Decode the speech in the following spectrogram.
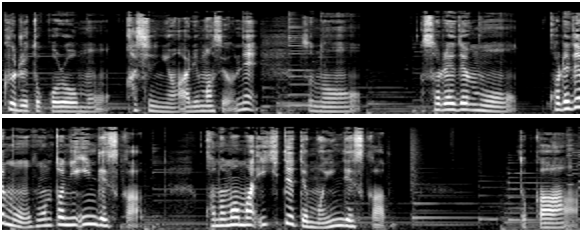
くるところも歌詞にはありますよね。そのそれでもこれでも本当にいいんですか？このまま生きててもいいんですか？とか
